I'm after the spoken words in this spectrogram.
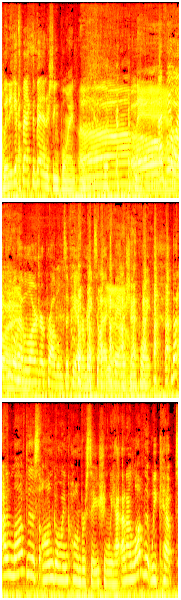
when he gets back to Vanishing Point, oh, oh man. I feel like he will have larger problems if he ever makes it back to Vanishing Point. But I loved this ongoing conversation we had, and I love that we kept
